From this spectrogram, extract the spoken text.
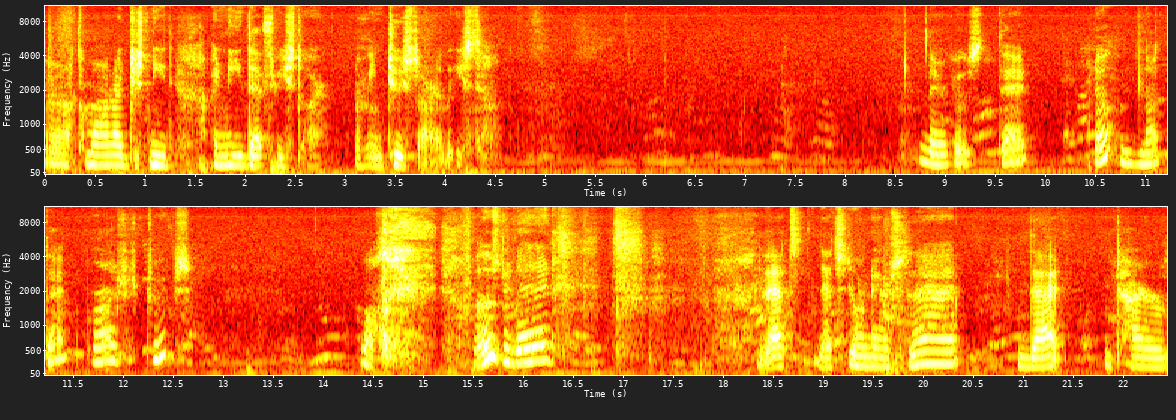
Uh, come on, I just need I need that three star. I mean two star at least. There goes that. No, not that barrage of troops. Well, oh. those are dead. That's that's doing damage to that. That entire.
